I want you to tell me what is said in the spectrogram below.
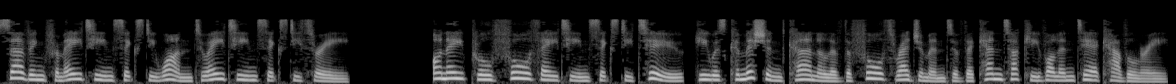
serving from 1861 to 1863. On April 4, 1862, he was commissioned colonel of the 4th Regiment of the Kentucky Volunteer Cavalry.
